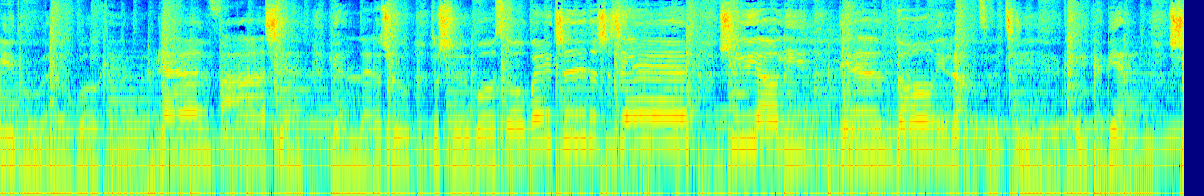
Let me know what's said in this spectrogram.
地图，而我赫然发现，原来到处都是我所未知的世界。需要一点动力，让自己也可以改变。事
